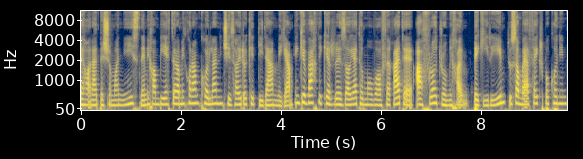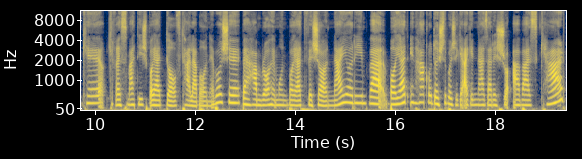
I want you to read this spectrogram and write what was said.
اهانت به شما نیست. نمی‌خوام بی احترامی کنم. کلا این چیزهایی رو که دیدم میگم. اینکه وقتی که رضایت و موافقت افراد رو می‌خوایم بگیریم دوستان باید فکر بکنیم که قسمتیش باید داوطلبانه باشه. به همراهمون باید فشار نیاریم و باید این حق رو داشته باشه که اگه نظرش رو عوض کرد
